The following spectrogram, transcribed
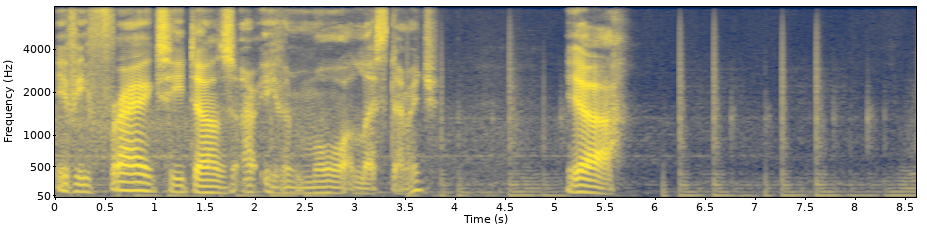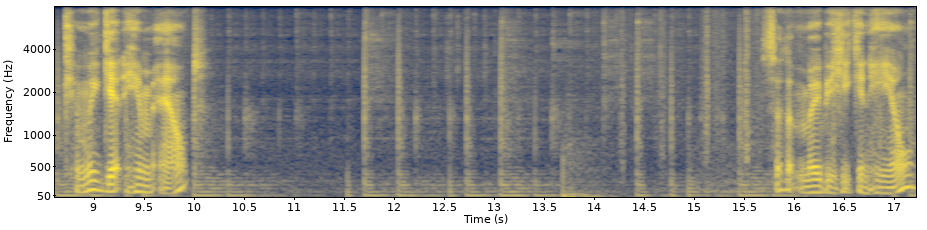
If he frags, he does uh, even more or less damage. Yeah. Can we get him out? So that maybe he can heal.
